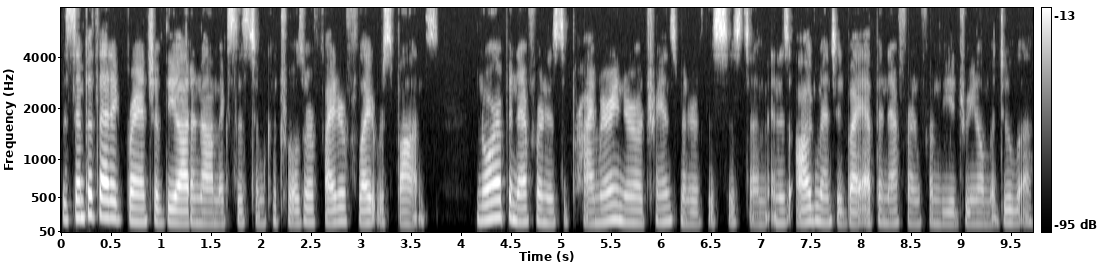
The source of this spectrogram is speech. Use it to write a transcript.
The sympathetic branch of the autonomic system controls our fight or flight response. Norepinephrine is the primary neurotransmitter of this system and is augmented by epinephrine from the adrenal medulla.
